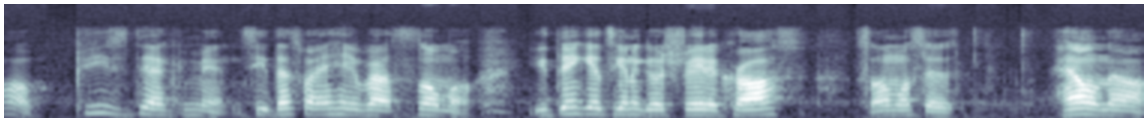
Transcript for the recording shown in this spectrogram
Oh, peace deck mint. See, that's what I hate about slow-mo. You think it's to go straight across? Slow-mo says, hell no.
